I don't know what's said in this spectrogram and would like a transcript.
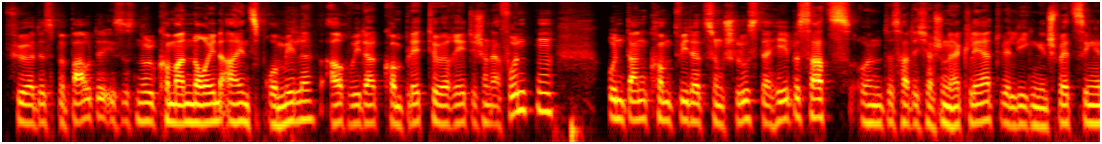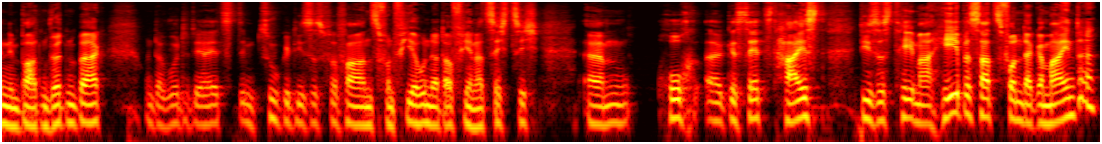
Für das Bebaute ist es 0,91 Promille, auch wieder komplett theoretisch und erfunden. Und dann kommt wieder zum Schluss der Hebesatz. Und das hatte ich ja schon erklärt. Wir liegen in Schwetzingen in Baden-Württemberg. Und da wurde der jetzt im Zuge dieses Verfahrens von 400 auf 460 ähm, hochgesetzt. Äh, heißt, dieses Thema Hebesatz von der Gemeinde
